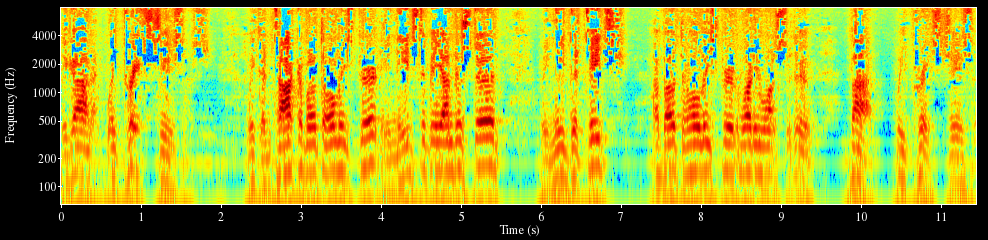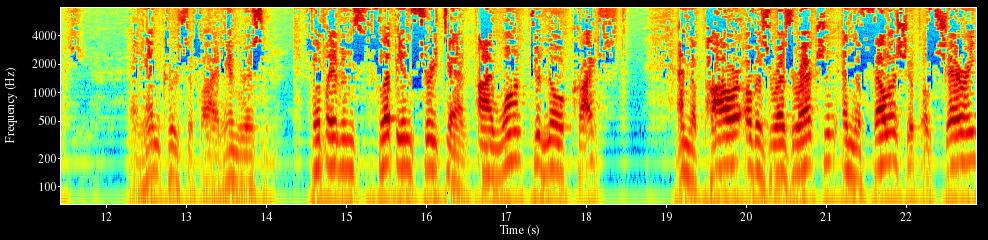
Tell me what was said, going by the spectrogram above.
You got it. We preach Jesus. We can talk about the Holy Spirit. He needs to be understood. We need to teach about the Holy Spirit, what He wants to do. But we preach Jesus and Him crucified, Him risen. Philippians, Philippians 3.10, I want to know Christ and the power of His resurrection and the fellowship of sharing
